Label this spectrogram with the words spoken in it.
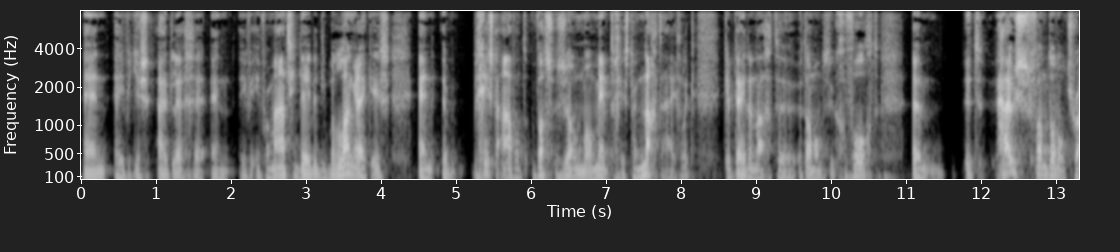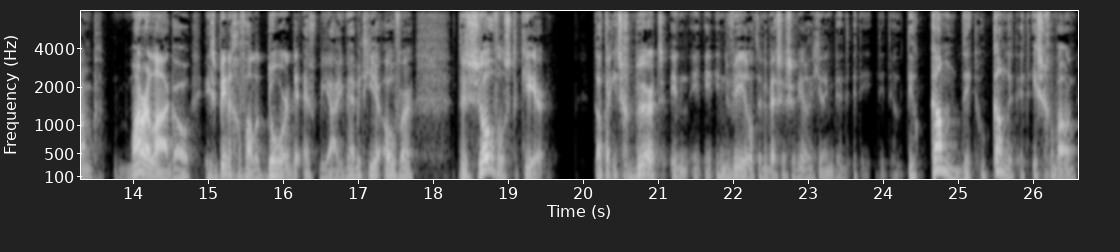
En eventjes uitleggen en even informatie delen die belangrijk is. En eh, gisteravond was zo'n moment, gisternacht eigenlijk. Ik heb de hele nacht eh, het allemaal natuurlijk gevolgd. Ehm, het huis van Donald Trump, Mar-a-Lago, is binnengevallen door de FBI. We hebben het hier over de zoveelste keer dat er iets gebeurt in, in, in de wereld, in de westerse wereld. Dat je denkt, dit, dit, hoe kan dit? Hoe kan dit? Het is gewoon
